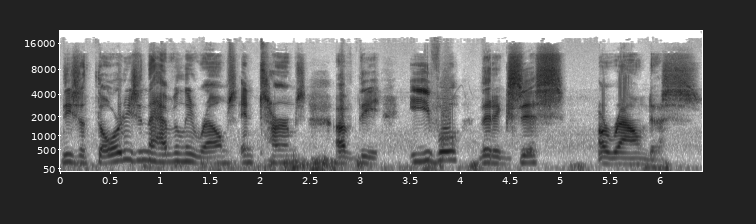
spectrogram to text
these authorities in the heavenly realms in terms of the evil that exists around us.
